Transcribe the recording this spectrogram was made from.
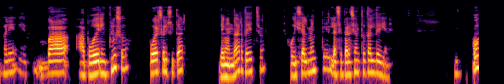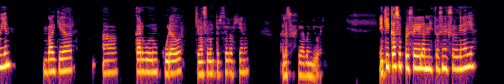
¿vale? Eh, va a poder incluso poder solicitar, demandar de hecho, judicialmente la separación total de bienes. O bien va a quedar a cargo de un curador que va a ser un tercero ajeno a la sociedad conyugal. ¿En qué casos procede la administración extraordinaria?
